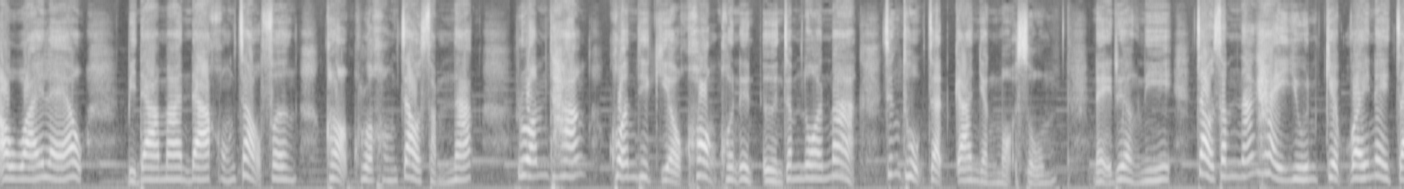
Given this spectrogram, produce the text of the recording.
เอาไว้แล้ว บิดามารดาของเจ้าเฟิงครอบครัวของเจ้าสำนัก รวมทั้งคนที่เกี่ยวข้องคนอื่นๆจำนวนมาก จึงถูกจัดการอย่างเหมาะสม ในเรื่องนี้เจ้าสำนักไห่หยุนเก็บไว้ในใจ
